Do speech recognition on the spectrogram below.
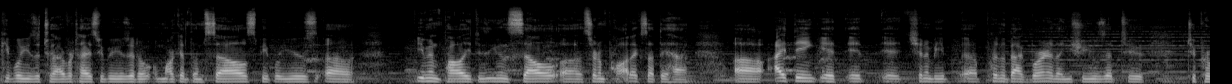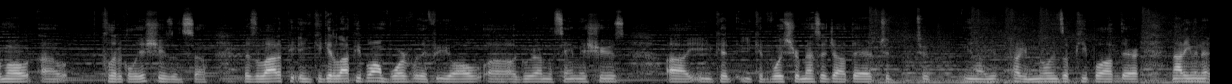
people use it to advertise, people use it to market themselves, people use uh, even probably to even sell uh, certain products that they have. I think it, it, it shouldn't be put in the back burner that you should use it to, to promote political issues and stuff. There's a lot of you could get a lot of people on board with if you all uh, agree on the same issues. Uh, you could you could voice your message out there to, to you know you're talking millions of people out there, not even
